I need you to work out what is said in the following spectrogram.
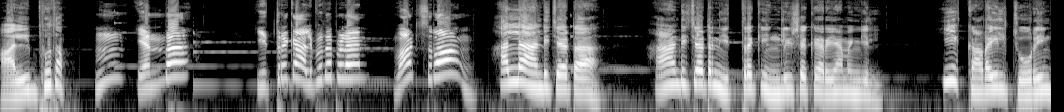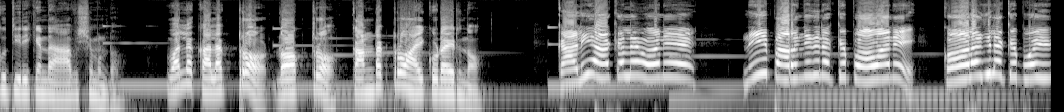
അത്ഭുതം. എന്താ? ഇത്രയ്ക്ക് അത്ഭുതപ്പെടാൻ? വാട്ട്സ് റോങ് അല്ല ആണ്ടിച്ചേട്ടാ. ആണ്ടിച്ചേട്ടൻ ഇത്രയ്ക്ക് ഇംഗ്ലീഷൊക്കെ അറിയാമെങ്കിൽ ഈ കടയിൽ ചൊറിയും കുത്തിയിരിക്കേണ്ട ആവശ്യമുണ്ടോ? വല്ല കലക്ടറോ ഡോക്ടറോ കണ്ടക്ടറോ ആയിക്കൂടായിരുന്നോ? കളിയാക്കല്ലേ മോനെ. നീ പറഞ്ഞതിനൊക്കെ പോവാനേ. കോളേജിലൊക്കെ പോയി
